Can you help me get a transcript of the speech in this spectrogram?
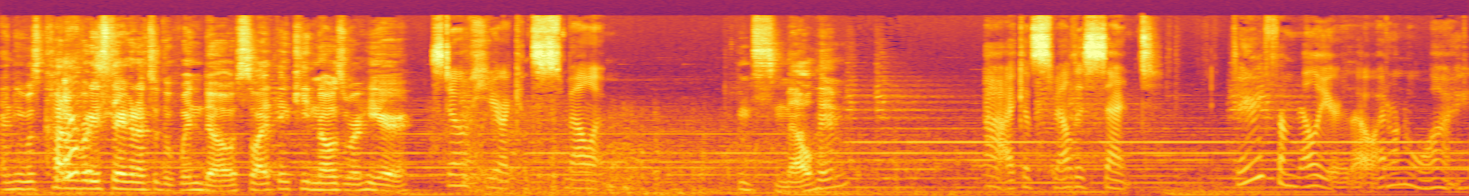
And he was kind of already staring out us through the window, so I think he knows we're here. Still here, I can smell him. You can smell him? Ah, I can smell his scent. Very familiar though, I don't know why.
